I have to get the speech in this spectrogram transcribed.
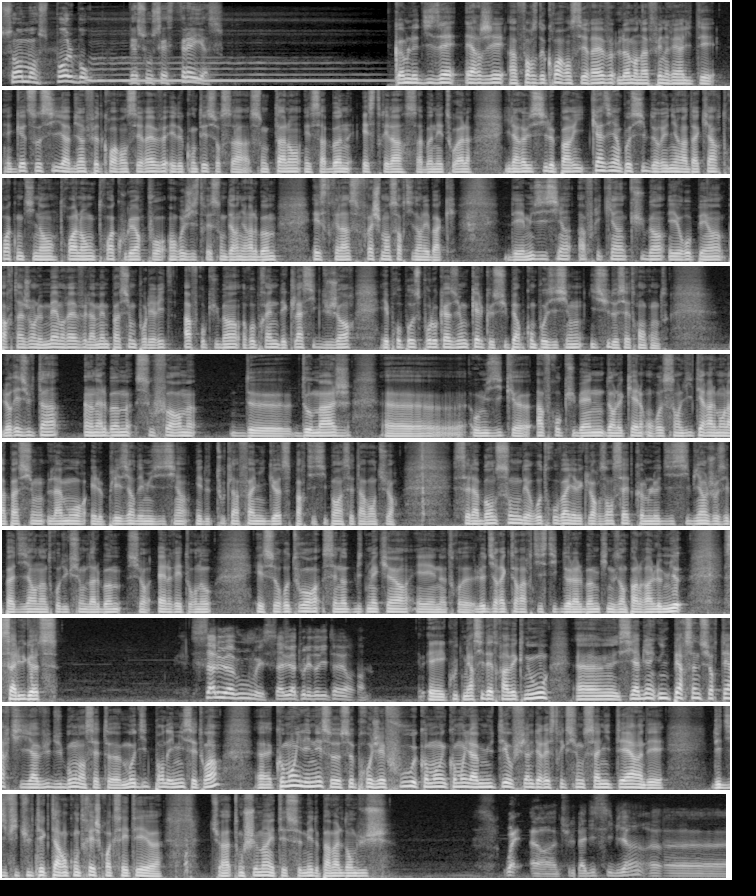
Somos polvo de sus estrellas. Comme le disait Hergé, à force de croire en ses rêves, l'homme en a fait une réalité. Et Guts aussi a bien fait de croire en ses rêves et de compter sur sa, son talent et sa bonne estrella, sa bonne étoile. Il a réussi le pari quasi impossible de réunir à Dakar trois continents, trois langues, trois couleurs pour enregistrer son dernier album, Estrellas, fraîchement sorti dans les bacs. Des musiciens africains, cubains et européens partageant le même rêve, la même passion pour les rites afro-cubains reprennent des classiques du genre et proposent pour l'occasion quelques superbes compositions issues de cette rencontre. Le résultat, un album sous forme de d'hommage euh, aux musiques euh, afro-cubaines dans lequel on ressent littéralement la passion, l'amour et le plaisir des musiciens et de toute la famille Guts participant à cette aventure. C'est la bande-son des retrouvailles avec leurs ancêtres, comme le dit si bien José Padilla en introduction de l'album sur El Retorno. Et ce retour, c'est notre beatmaker et notre, le directeur artistique de l'album qui nous en parlera le mieux. Salut Guts Salut à vous et salut à tous les auditeurs écoute, merci d'être avec nous. Euh, s'il y a bien une personne sur Terre qui a vu du bon dans cette euh, maudite pandémie, c'est toi. Euh, comment il est né ce, projet fou et comment, il a muté au fil des restrictions sanitaires et des, difficultés que tu as rencontrées? Je crois que ça a été, tu as, ton chemin a été semé de pas mal d'embûches. Ouais, alors tu l'as dit si bien.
